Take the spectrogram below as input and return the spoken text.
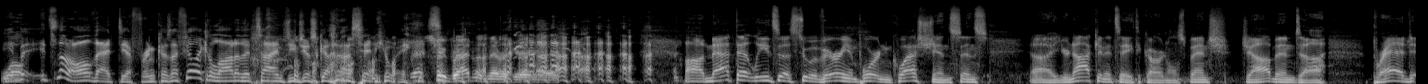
Yeah, well, but it's not all that different because I feel like a lot of the times you just got us anyway. That's true. Brad was never here. uh, Matt, that leads us to a very important question since uh, you're not going to take the Cardinals bench job, and uh, Brad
